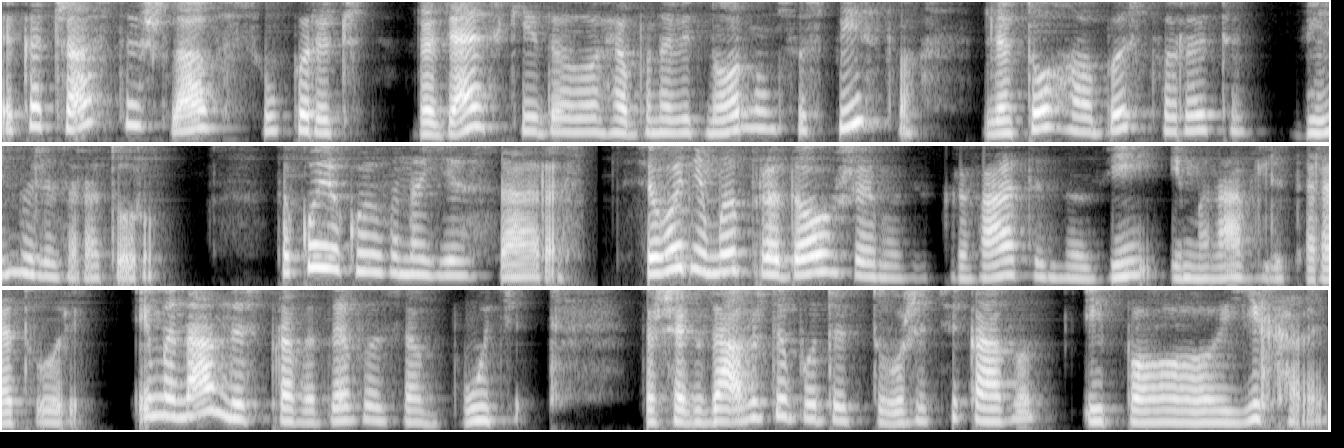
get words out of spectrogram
яка часто йшла всупереч радянській ідеології або навіть нормам суспільства для того, аби створити вільну літературу, таку, якою вона є зараз. Сьогодні ми продовжуємо відкривати нові імена в літературі. Імена несправедливо забуті. Тож, як завжди, буде дуже цікаво і поїхали.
